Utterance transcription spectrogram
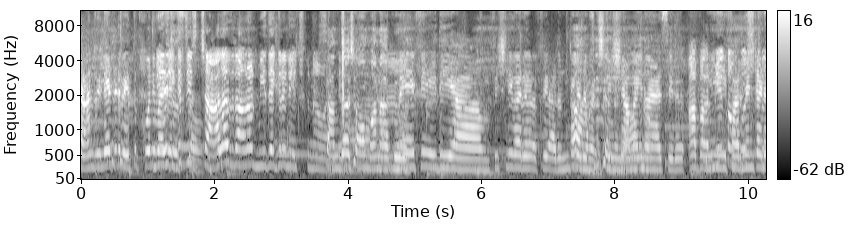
దాని రిలేటెడ్ వెతుక్కొని మీ మరి దగ్గర చేసి చాలా ద్రావణాలు మీ దగ్గర నేర్చుకున్నాం సంతోషం ఇది ఫిష్ లివర్ అది ఉంది కదా మేడం ఫిష్ అమైనో యాసిడ్ ఆ vermi ఫర్మెంటెడ్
